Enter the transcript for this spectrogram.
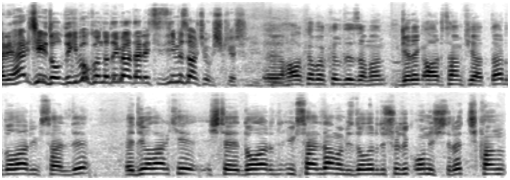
hani her şeyde olduğu gibi o konuda da bir adaletsizliğimiz var çok şükür. E, halka bakıldığı zaman gerek artan fiyatlar, dolar yükseldi. E diyorlar ki işte dolar yükseldi ama biz doları düşürdük 13 lira. Çıkan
